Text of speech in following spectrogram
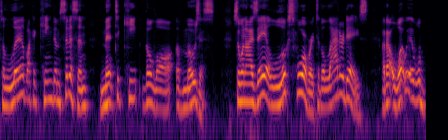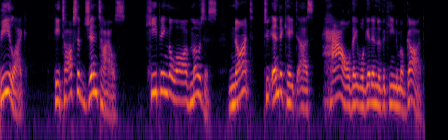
to live like a kingdom citizen meant to keep the law of Moses. So when Isaiah looks forward to the latter days about what it will be like, he talks of Gentiles keeping the law of Moses, not to indicate to us how they will get into the kingdom of God,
